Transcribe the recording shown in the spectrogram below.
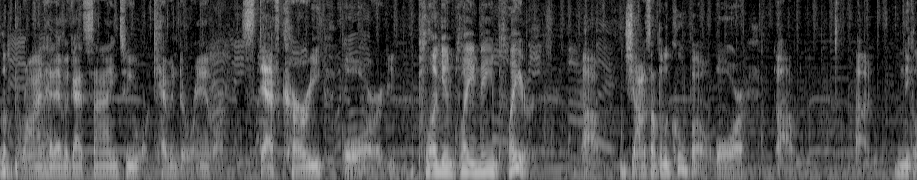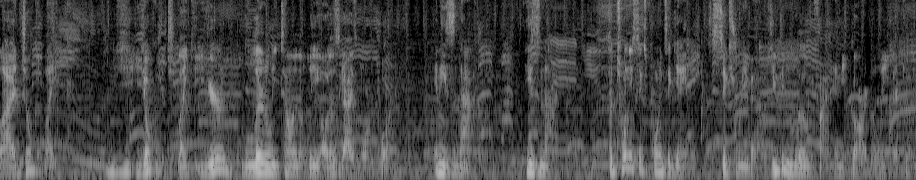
LeBron had ever got signed to, or Kevin Durant, or Steph Curry, or plug and play name player, uh, Giannis Antetokounmpo, or um, uh, Nikolai Jokic, like Jokic. Like you're literally telling the league, "Oh, this guy's more important," and he's not. He's not. For 26 points a game, six rebounds, you can literally find any guard in the league that can do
